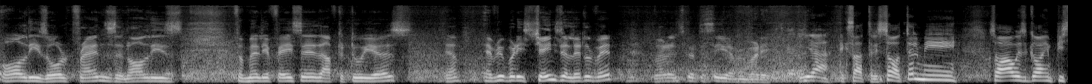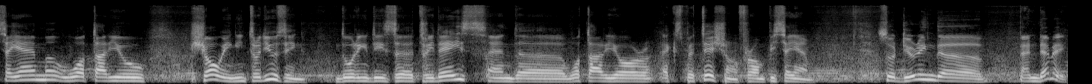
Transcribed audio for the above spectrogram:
all these old friends and all these familiar faces after two years. Yeah, everybody's changed a little bit, but it's good to see everybody. Yeah, exactly. So tell me, so how is going PCIM? What are you showing, introducing during these uh, three days, and uh, what are your expectations from PCIM? So during the pandemic,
